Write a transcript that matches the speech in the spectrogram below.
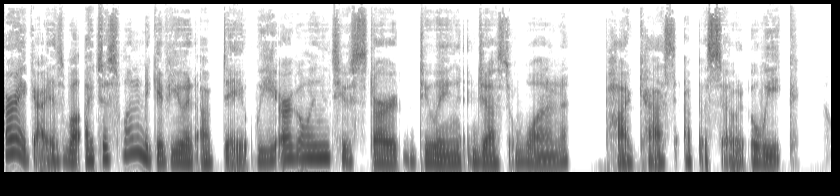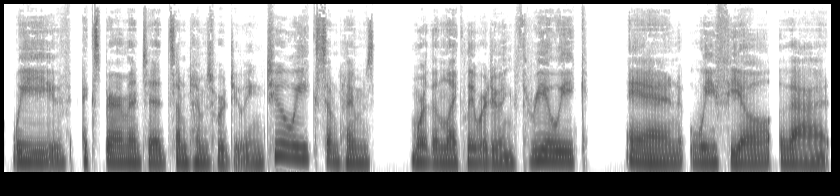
All right, guys. Well, I just wanted to give you an update. We are going to start doing just one podcast episode a week. We've experimented. Sometimes we're doing two a week. Sometimes more than likely we're doing three a week. And we feel that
